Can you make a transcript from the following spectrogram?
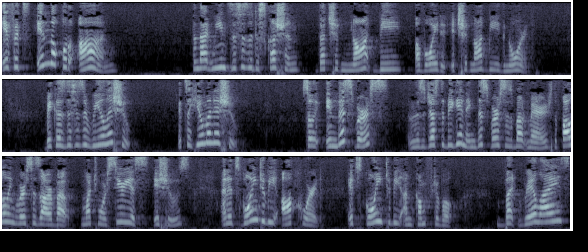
if it's in the Quran, then that means this is a discussion that should not be avoided. It should not be ignored. Because this is a real issue. It's a human issue. So in this verse, and this is just the beginning, this verse is about marriage. The following verses are about much more serious issues. And it's going to be awkward. It's going to be uncomfortable. But realize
